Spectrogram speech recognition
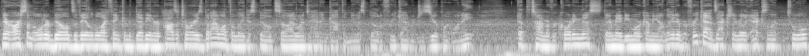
There are some older builds available, I think, in the Debian repositories, but I want the latest build, so I went ahead and got the newest build of FreeCAD, which is 0.18 at the time of recording this. There may be more coming out later, but FreeCAD is actually a really excellent tool.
